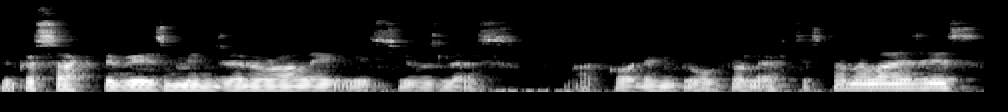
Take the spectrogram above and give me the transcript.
because activism in general is useless according to ultra leftist analysis.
